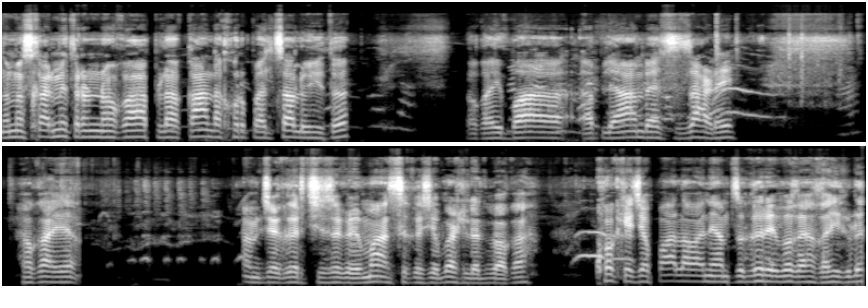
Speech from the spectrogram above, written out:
नमस्कार मित्रांनो का आपला कांदा खुरपायला चालू आहे इथं. हो का हे बा आपल्या आंब्याचं झाड आहे. हो काय आमच्या घरची सगळे माणसं कसे बसल्यात बघा. खोक्याच्या पालावाने आमचं घर आहे बघा का इकडं.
